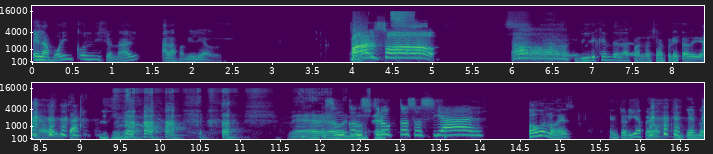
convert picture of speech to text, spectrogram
el amor incondicional a la familia, güey. ¡Falso! ¡Ah! Virgen de la panocha prieta, diría mi abuelita. Verga, Es un güey, no sé. constructo social. Todo lo es, en teoría, pero entiendo.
